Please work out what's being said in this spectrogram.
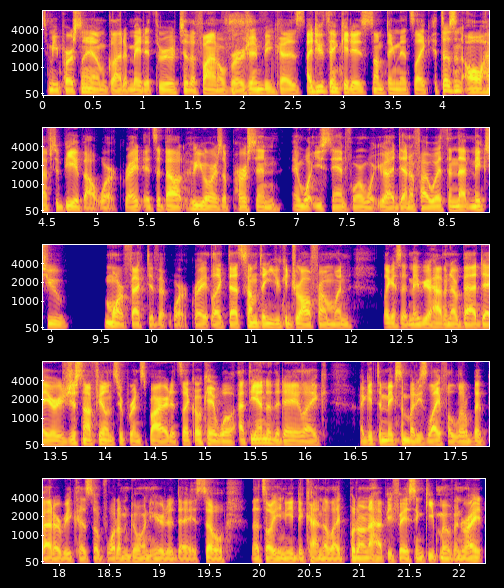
to me personally. I'm glad it made it through to the final version mm-hmm. because I do think it is something that's like it doesn't all have to be about work, right? It's about who you are as a person and what you stand for and what you identify with and that makes you more effective at work, right? Like that's something you can draw from when, like I said, maybe you're having a bad day or you're just not feeling super inspired. It's like, okay, well, at the end of the day, like I get to make somebody's life a little bit better because of what I'm doing here today. So that's all you need to kind of like put on a happy face and keep moving, right?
